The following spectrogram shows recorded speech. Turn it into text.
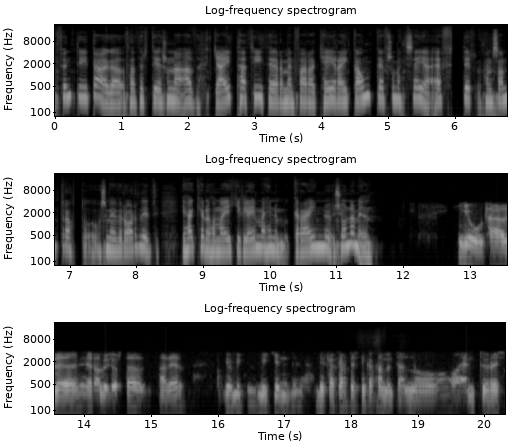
fundi í dag að það þurfti svona að gæta því þegar að menn fara að keira í gang ef svo mætti segja eftir þann samdrátt sem hefur orðið í hagkjörnum þá maður ekki gleyma hinnum grænu sjónarmiðum. Jú, það er alveg ljóst að það er mjög mikil mikla fjárfestinga framöndan og, og endurist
